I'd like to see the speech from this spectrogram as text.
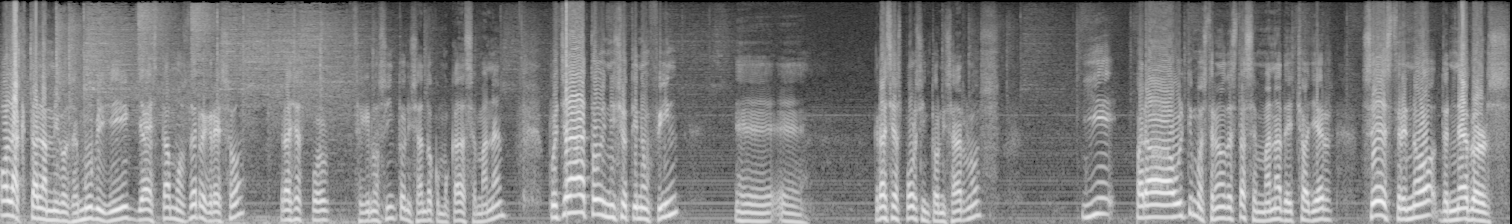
Hola, ¿qué tal amigos de Movie Geek? Ya estamos de regreso. Gracias por seguirnos sintonizando como cada semana. Pues ya todo inicio tiene un fin. Eh, eh, gracias por sintonizarnos. Y para último estreno de esta semana, de hecho ayer se estrenó The Nevers.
